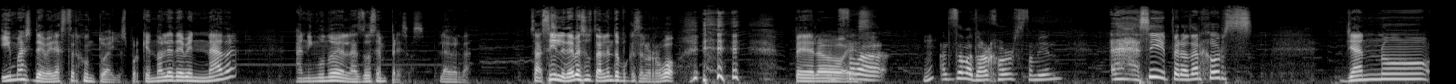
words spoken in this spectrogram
Image debería estar junto a ellos. Porque no le deben nada a ninguna de las dos empresas, la verdad. O sea, sí, le debe su talento porque se lo robó. pero. ¿Mm? Antes estaba, Dark Horse también. Ah, sí, pero Dark Horse ya no.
